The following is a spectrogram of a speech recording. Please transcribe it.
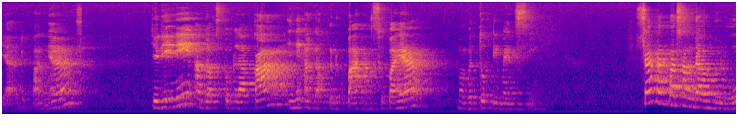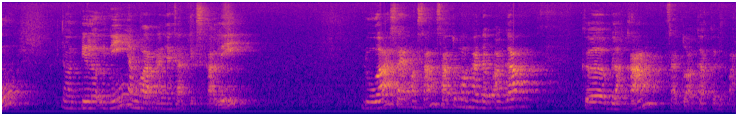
Ya, depannya. Jadi ini agak ke belakang, ini agak ke depan supaya membentuk dimensi. Saya akan pasang daun dulu, daun pilo ini yang warnanya cantik sekali. Dua saya pasang, satu menghadap agak ke belakang, satu agak ke depan.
